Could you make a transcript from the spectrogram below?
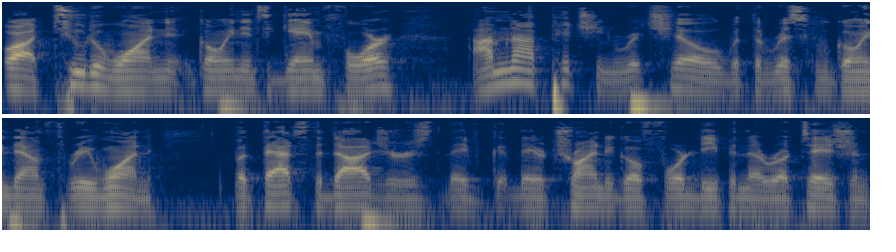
or two to one going into game four, I'm not pitching Rich Hill with the risk of going down three one. But that's the Dodgers. They've they're trying to go four deep in their rotation.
